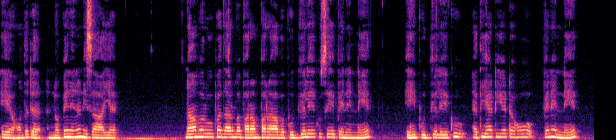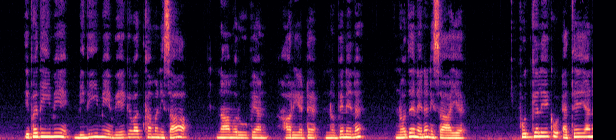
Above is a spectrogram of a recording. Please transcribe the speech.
එය හොඳට නොපෙනෙන නිසාය. නාම රූප ධර්ම පරම්පරාව පුද්ගලයෙකුසේ පෙනෙන්නේත් එහි පුද්ගලයෙකු ඇති හැටියට හෝ පෙනෙන්නේත් ඉපදීමේ බිඳීමේ වේගවත්කම නිසා නාම රූපයන් හරියට නොපෙනෙන නොදැනෙන නිසාය. පුද්ගලයෙකු ඇතේ යන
